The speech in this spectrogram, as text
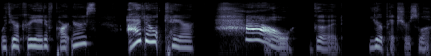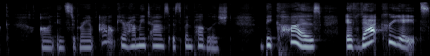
with your creative partners, I don't care how good your pictures look on Instagram. I don't care how many times it's been published. Because if that creates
